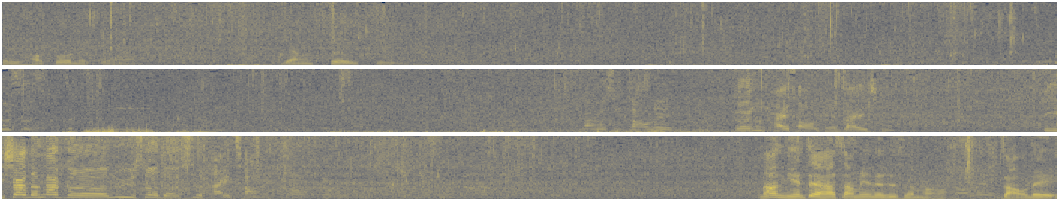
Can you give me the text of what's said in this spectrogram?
这里好多那个阳燧足，这个是这个是那个是藻类，跟海草连在一起。底下的那个绿色的是海草，然后粘在它上面的是什么？藻类。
